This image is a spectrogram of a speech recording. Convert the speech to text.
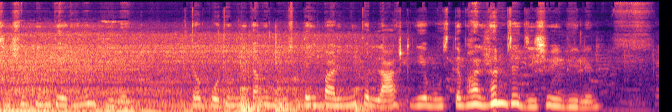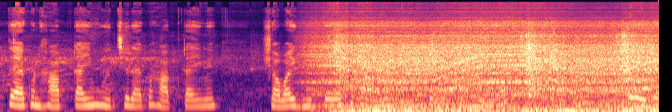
যিশু কিন্তু এখানে ভিলেন তো প্রথম দিকে আমি বুঝতেই পারিনি, তো লাস্ট গিয়ে বুঝতে পারলাম যে যিশুই ভিলেন তো এখন হাফ টাইম হচ্ছে, দেখো হাফ টাইমে সবাই ঘুরতে গেছে, তো আমি তো এটা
